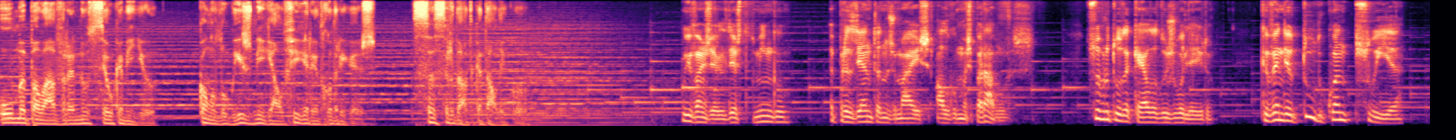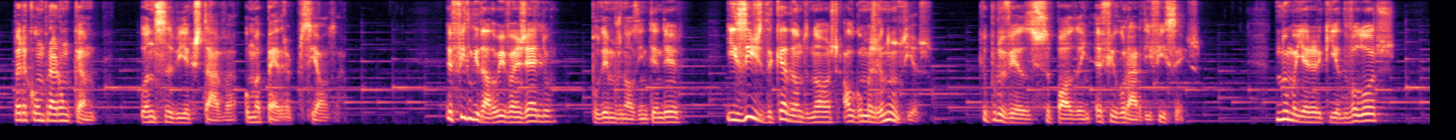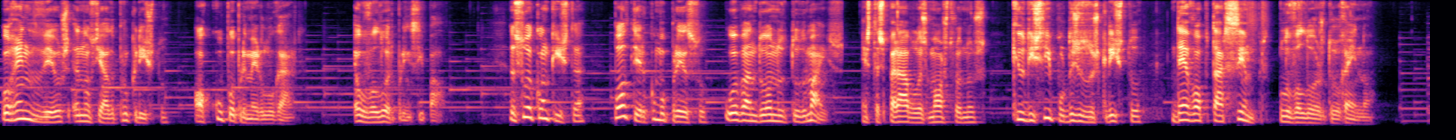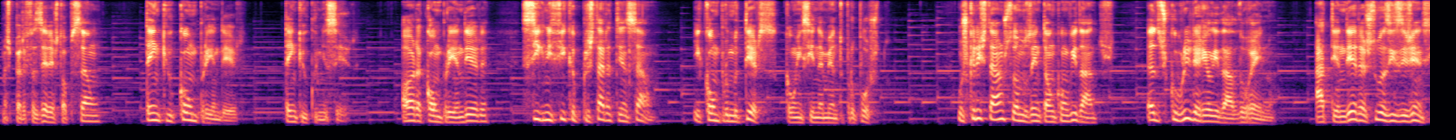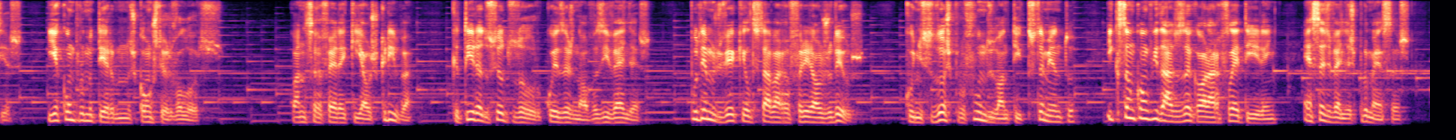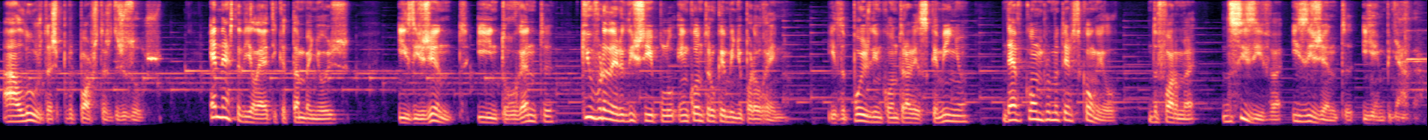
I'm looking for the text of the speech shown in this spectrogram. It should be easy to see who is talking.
Speaker 1: Uma palavra no seu caminho, com Luís Miguel Figueiredo Rodrigues, sacerdote católico.
Speaker 2: O Evangelho deste domingo apresenta-nos mais algumas parábolas, sobretudo aquela do joalheiro, que vendeu tudo quanto possuía para comprar um campo onde sabia que estava uma pedra preciosa. A fidelidade ao Evangelho, podemos nós entender, exige de cada um de nós algumas renúncias, que por vezes se podem afigurar difíceis. Numa hierarquia de valores, o reino de Deus anunciado por Cristo ocupa o primeiro lugar. É o valor principal. A sua conquista pode ter como preço o abandono de tudo mais. Estas parábolas mostram-nos que o discípulo de Jesus Cristo deve optar sempre pelo valor do reino. Mas para fazer esta opção, tem que o compreender, tem que o conhecer. Ora, compreender significa prestar atenção e comprometer-se com o ensinamento proposto. Os cristãos somos então convidados a descobrir a realidade do reino, a atender às suas exigências e a comprometermos-nos com os seus valores. Quando se refere aqui ao escriba, que tira do seu tesouro coisas novas e velhas, podemos ver que ele estava a referir aos judeus, conhecedores profundos do Antigo Testamento e que são convidados agora a refletirem essas velhas promessas à luz das propostas de Jesus. É nesta dialética também hoje, exigente e interrogante, que o verdadeiro discípulo encontra o caminho para o reino e, depois de encontrar esse caminho, deve comprometer-se com ele de forma decisiva, exigente e empenhada.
